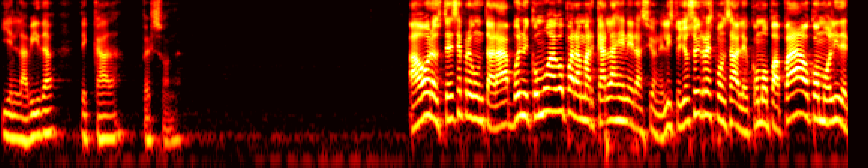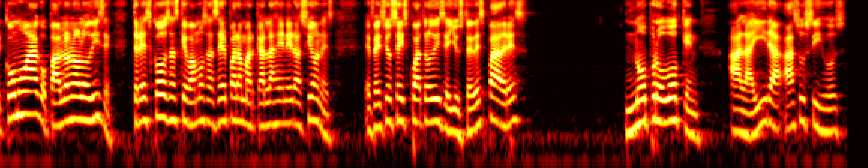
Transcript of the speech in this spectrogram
y en la vida de cada persona. Ahora usted se preguntará, bueno, ¿y cómo hago para marcar las generaciones? Listo, yo soy responsable, como papá o como líder, ¿cómo hago? Pablo no lo dice. Tres cosas que vamos a hacer para marcar las generaciones. Efesios 6:4 dice, y ustedes padres, no provoquen a la ira a sus hijos,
